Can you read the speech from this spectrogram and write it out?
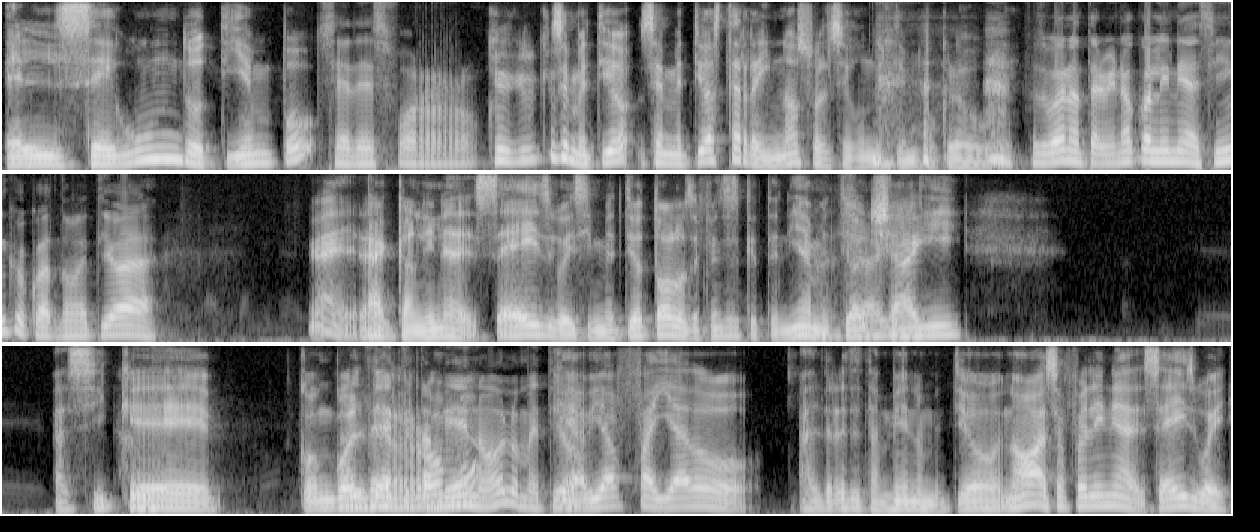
el segundo tiempo. Se desforró. Creo que se metió, se metió hasta Reynoso el segundo tiempo, creo, güey. pues bueno, terminó con línea de 5 cuando metió a era con línea de seis, güey. Si metió todos los defensas que tenía, metió al Shaggy. Así que con gol de Romo, también, ¿no? Lo metió. que había fallado, Aldrete también lo metió. No, esa fue línea de seis, güey.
